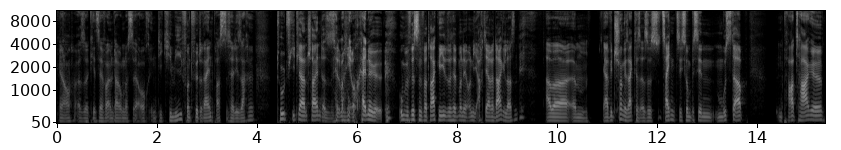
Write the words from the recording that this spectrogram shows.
Genau, also geht es ja vor allem darum, dass er auch in die Chemie von Fürth reinpasst, ist ja die Sache tut Fiedler anscheinend. Also, das hätte man ja auch keine unbefristeten Vertrag gegeben, das hätte man ja auch nicht acht Jahre da gelassen. Aber, ähm, ja, wie du schon gesagt hast, also es zeichnet sich so ein bisschen Muster ab. Ein paar Tage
